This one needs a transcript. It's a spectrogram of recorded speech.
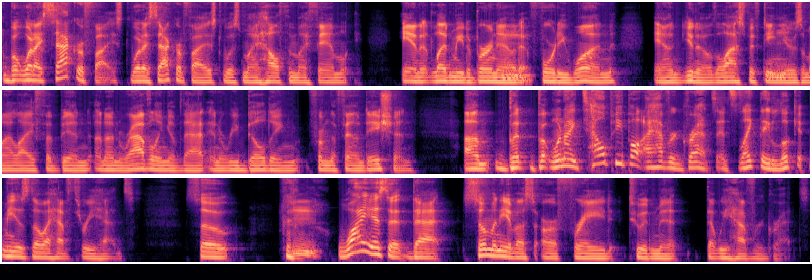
but what I sacrificed, what I sacrificed was my health and my family. And it led me to burnout mm-hmm. at 41 and, you know, the last 15 mm-hmm. years of my life have been an unraveling of that and a rebuilding from the foundation. Um, but but when I tell people I have regrets, it's like they look at me as though I have three heads. So mm. why is it that so many of us are afraid to admit that we have regrets?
